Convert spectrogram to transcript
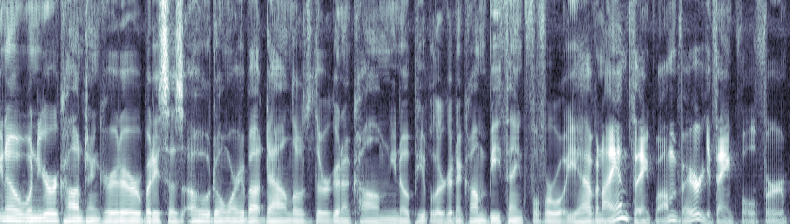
you know, when you're a content creator, everybody says, "Oh, don't worry about downloads; they're gonna come." You know, people are gonna come. Be thankful for what you have, and I am thankful. I'm very thankful for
